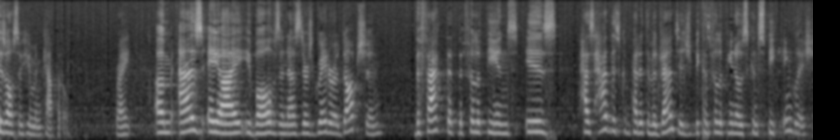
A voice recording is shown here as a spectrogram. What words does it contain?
is also human capital, right? Um, as AI evolves and as there's greater adoption, the fact that the Philippines is, has had this competitive advantage because Filipinos can speak English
